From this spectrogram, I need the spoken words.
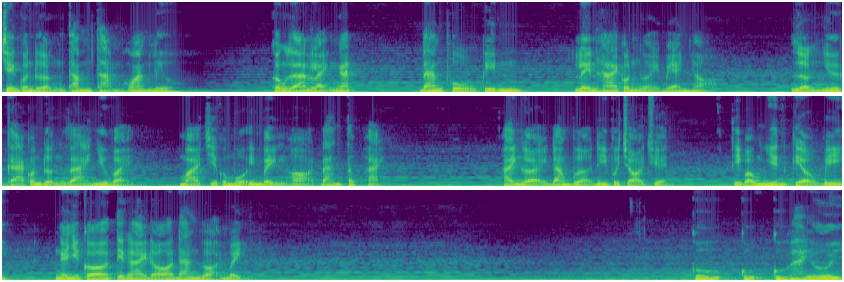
Trên con đường thăm thảm hoang liêu. Không gian lạnh ngắt, Đang phủ kín Lên hai con người bé nhỏ. Dường như cả con đường dài như vậy mà chỉ có mỗi mình họ đang tốc hành. Hai người đang vừa đi vừa trò chuyện Thì bỗng nhiên Kiều Vi Nghe như có tiếng ai đó đang gọi mình. Cô, cô, cô gái ơi!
